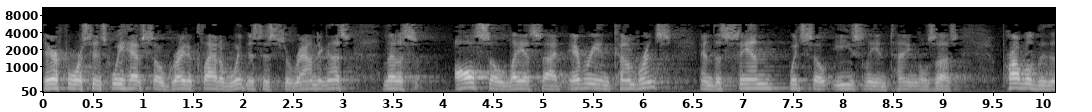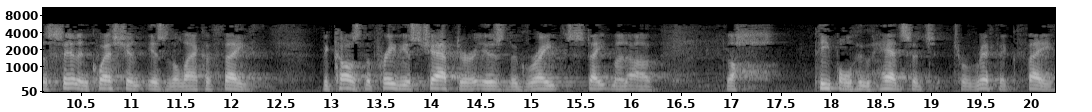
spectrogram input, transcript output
Therefore, since we have so great a cloud of witnesses surrounding us, let us also lay aside every encumbrance and the sin which so easily entangles us. Probably the sin in question is the lack of faith, because the previous chapter is the great statement of the people who had such terrific faith.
